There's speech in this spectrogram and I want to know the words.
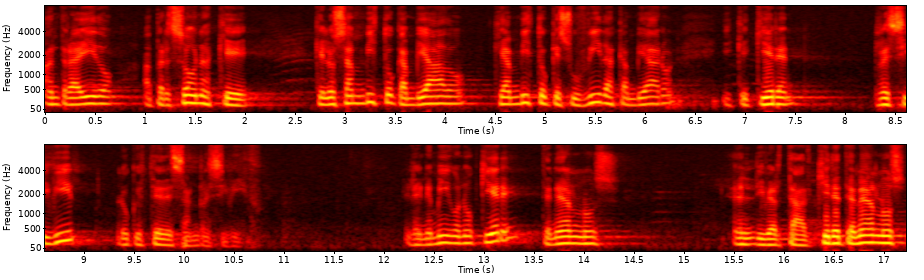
han traído a personas que, que los han visto cambiado, que han visto que sus vidas cambiaron y que quieren recibir lo que ustedes han recibido. El enemigo no quiere tenernos en libertad, quiere tenernos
